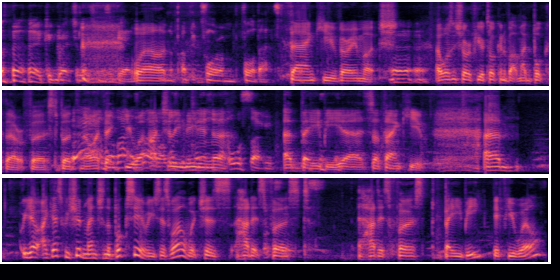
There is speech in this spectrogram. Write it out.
congratulations again. Well, on the public forum for that. Thank you very much. I wasn't sure if you were talking about my book there at first, but no, I think well, you were well. actually meaning a, also. a baby. Yeah, so thank you. Um, yeah, I guess we should mention the book series as well, which has had its book first. Series had its first baby, if you will.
